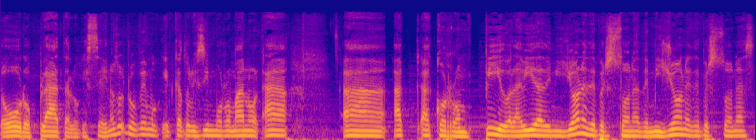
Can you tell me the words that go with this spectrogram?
oro, plata, lo que sea. Y nosotros vemos que el catolicismo romano ha, ha, corrompido la vida de millones de personas, de millones de personas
